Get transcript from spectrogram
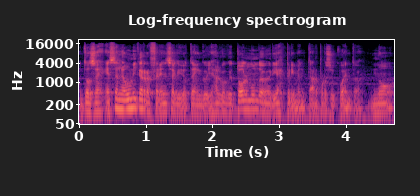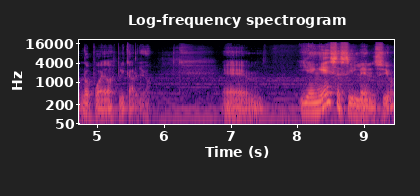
Entonces, esa es la única referencia que yo tengo y es algo que todo el mundo debería experimentar por su cuenta. No lo puedo explicar yo. Eh, y en ese silencio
